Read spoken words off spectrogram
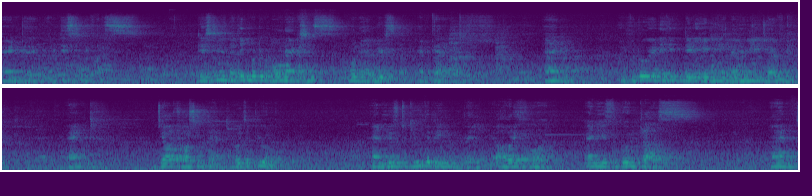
and uh, your destiny was. Destiny is nothing but your own actions, own habits, and character. And if you do anything dedicatedly, lovingly, joyfully, and George Washington, he was a peon and he used to give the ring bell, hour is over, and he used to go in trance. And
